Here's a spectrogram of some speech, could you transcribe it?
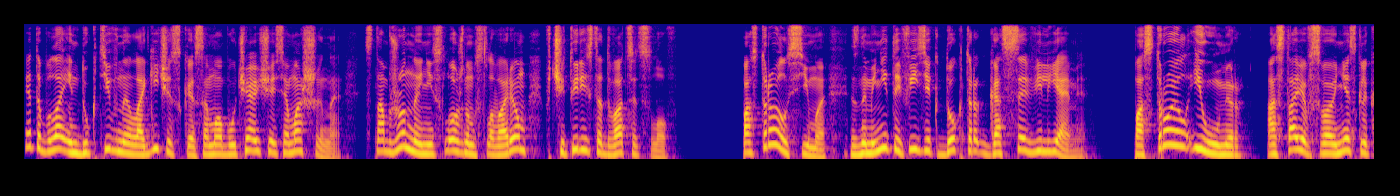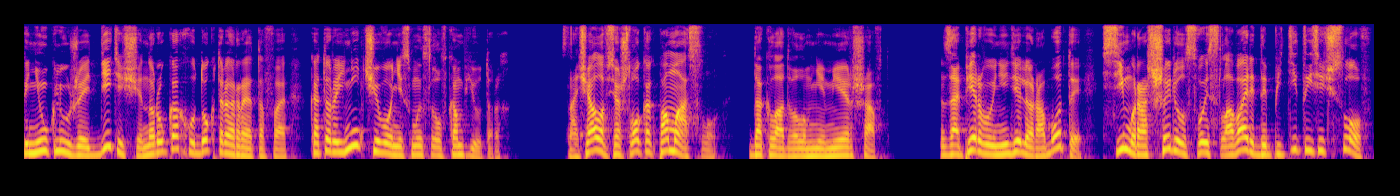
Это была индуктивная логическая самообучающаяся машина, снабженная несложным словарем в 420 слов. Построил Сима знаменитый физик доктор Гассе Вильяме. Построил и умер, оставив свое несколько неуклюжее детище на руках у доктора Ретофа, который ничего не смыслил в компьютерах. «Сначала все шло как по маслу», — докладывал мне Мейершафт. За первую неделю работы Сим расширил свой словарь до пяти тысяч слов.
